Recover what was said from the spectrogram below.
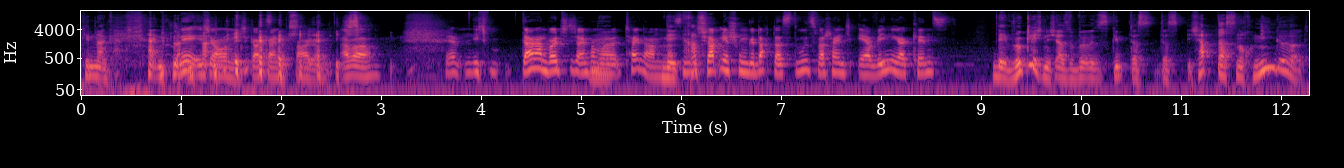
Kindern keine nee, Leine ich auch nicht, gar keine Frage. Aber ja, ich, daran wollte ich dich einfach Nee. mal teilhaben Nee, lassen. krass. ich habe mir schon gedacht, dass du es wahrscheinlich eher weniger kennst Nee, wirklich nicht. Also es gibt das, das ich habe das noch nie gehört.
